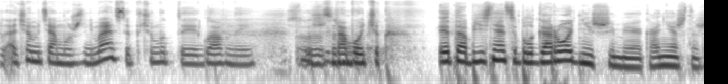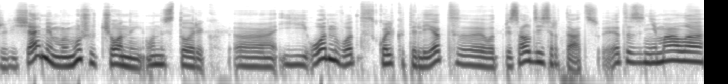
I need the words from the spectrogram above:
А чем у тебя муж занимается и почему ты главный э, Слушай, разработчик? Ну, это объясняется благороднейшими, конечно же, вещами. Мой муж ученый, он историк. Э, и он вот сколько-то лет э, вот писал диссертацию. Это занимало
